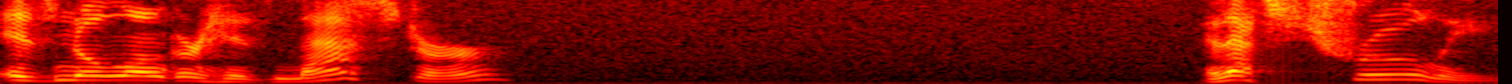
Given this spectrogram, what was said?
is no longer his master. And that's truly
